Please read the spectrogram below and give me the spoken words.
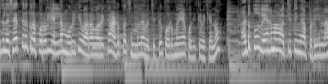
இதில் சேர்த்துருக்கிற பொருள் எல்லாம் முருகி வர வரைக்கும் அடுப்பை சிம்மில் வச்சுட்டு பொறுமையாக கொதிக்க வைக்கணும். அடுப்பு வேகமாக வச்சிட்டிங்க அப்படின்னா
